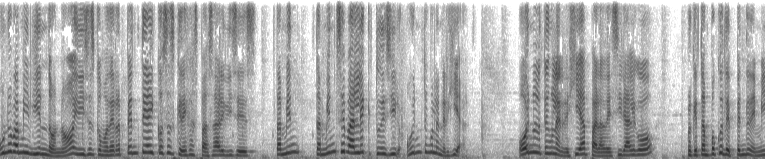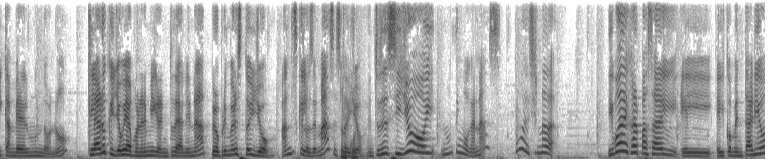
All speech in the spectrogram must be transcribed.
uno va midiendo, ¿no? Y dices, como de repente hay cosas que dejas pasar y dices, también, también se vale que tú decir, hoy no tengo la energía. Hoy no tengo la energía para decir algo, porque tampoco depende de mí cambiar el mundo, ¿no? Claro que yo voy a poner mi granito de arena, pero primero estoy yo. Antes que los demás, estoy yo. Entonces, si yo hoy no tengo ganas, no voy a decir nada. Y voy a dejar pasar el, el- el comentario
